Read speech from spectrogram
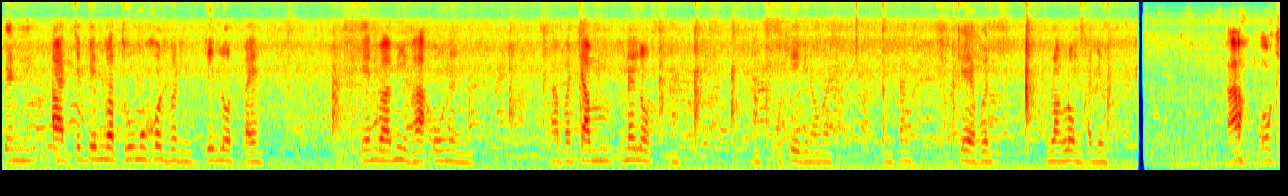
เป็นอาจจะเป็นวัตถุมงคลเพิ่นติดรถไป เห็นว่ามีพระองค์หนึ่งประจำในรถโอเคพี่น้องเอ้ยกำลังแก้เพิ่นกำลังล่มกันอยู่เอาโอเค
